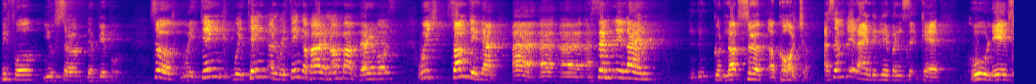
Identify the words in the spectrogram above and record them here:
before you serve the people. So we think, we think, and we think about a number of variables, which something that uh, uh, uh, assembly line could not serve a culture. Assembly line didn't even care who lives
